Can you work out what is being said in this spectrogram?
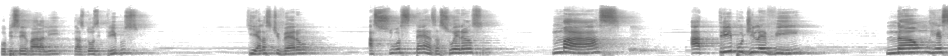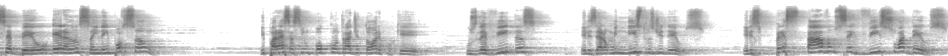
observar ali das doze tribos, que elas tiveram as suas terras, a sua herança. Mas a tribo de Levi não recebeu herança e nem porção. E parece assim um pouco contraditório, porque os levitas, eles eram ministros de Deus. Eles prestavam serviço a Deus.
